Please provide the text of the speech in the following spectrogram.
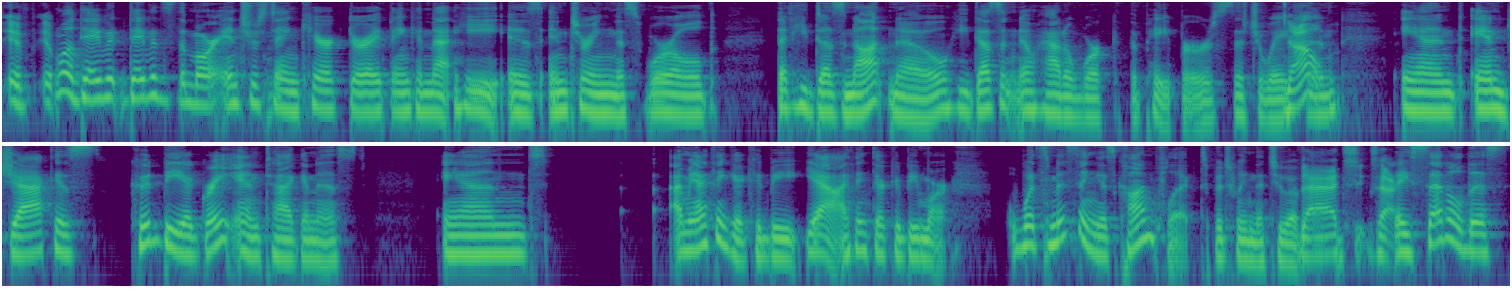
if, if well, David David's the more interesting character, I think, in that he is entering this world that he does not know. He doesn't know how to work the papers situation. No. And and Jack is could be a great antagonist. And I mean, I think it could be, yeah, I think there could be more. what's missing is conflict between the two of That's them. That's exactly. They settle this.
